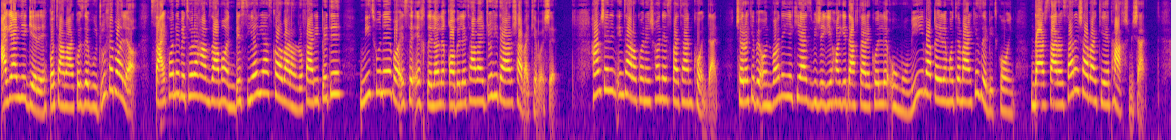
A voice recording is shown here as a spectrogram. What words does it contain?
اگر یه گره با تمرکز وجوه بالا سعی کنه به طور همزمان بسیاری از کاربران رو فریب بده می‌تونه باعث اختلال قابل توجهی در شبکه باشه. همچنین این تراکنش ها نسبتا کندن چرا که به عنوان یکی از ویژگی های دفتر کل عمومی و غیر متمرکز بیت کوین در سراسر شبکه پخش میشن.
